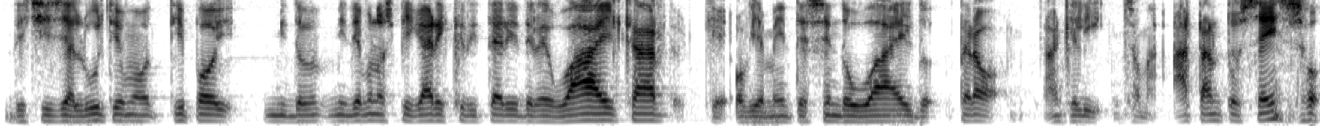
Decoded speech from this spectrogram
decisi all'ultimo, tipo mi, do- mi devono spiegare i criteri delle wild card, che ovviamente essendo wild, però anche lì insomma ha tanto senso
